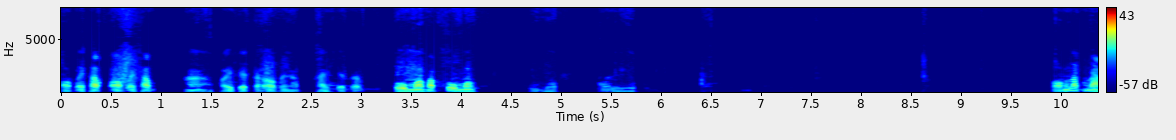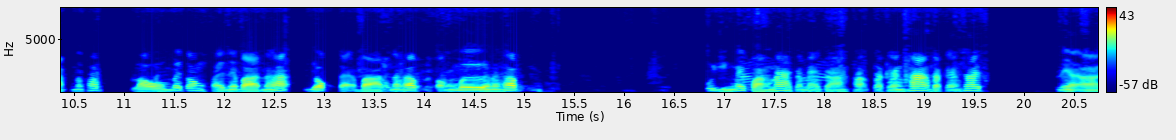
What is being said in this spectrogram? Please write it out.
ออกเลยครับ ออกเลยครับ อ่าถอยเสร็จก็ออกเลยครับถ่ายเสร็จแล้วซูมมาครับซูมมาของหนักๆนะครับ เราไม่ต้องใส่ในบาทนะฮะ ยกแตะบาทนะครับ สองมือนะครับ ผู้หญิงไม่ขวางหน้าจ้ะแม่จ๋าตะแคงข้างตะแคงท้ายเนี่ย อ่า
